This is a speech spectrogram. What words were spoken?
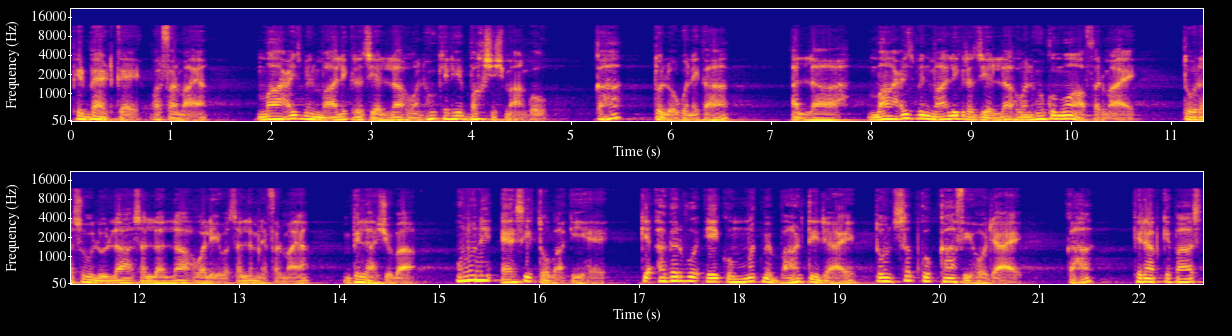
پھر بیٹھ گئے اور فرمایا، ماعز بن مالک رضی اللہ عنہ کے لیے بخشش مانگو۔ کہا، تو لوگوں نے کہا، اللہ ماعز بن مالک رضی اللہ عنہ کو معاف فرمائے۔ تو رسول اللہ صلی اللہ علیہ وسلم نے فرمایا، بلا شبہ، انہوں نے ایسی توبہ کی ہے۔ کہ اگر وہ ایک امت میں بانٹتی جائے تو ان سب کو کافی ہو جائے۔ کہا، پھر آپ کے پاس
